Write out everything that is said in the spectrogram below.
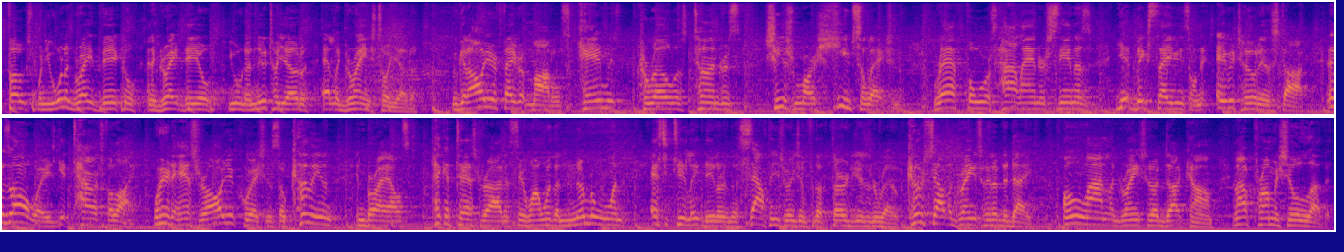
Folks, when you want a great vehicle and a great deal, you want a new Toyota at LaGrange Toyota. We've got all your favorite models, Camrys, Corollas, Tundras. Choose from our huge selection. RAV4s, Highlanders, Siennas. Get big savings on every Toyota in stock. And as always, get tires for life. We're here to answer all your questions, so come in and browse, take a test drive, and see why we're the number one SCT Elite dealer in the Southeast region for the third year in a row. Come shop LaGrange Toyota today, online at LaGrangeToyota.com, and I promise you'll love it.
